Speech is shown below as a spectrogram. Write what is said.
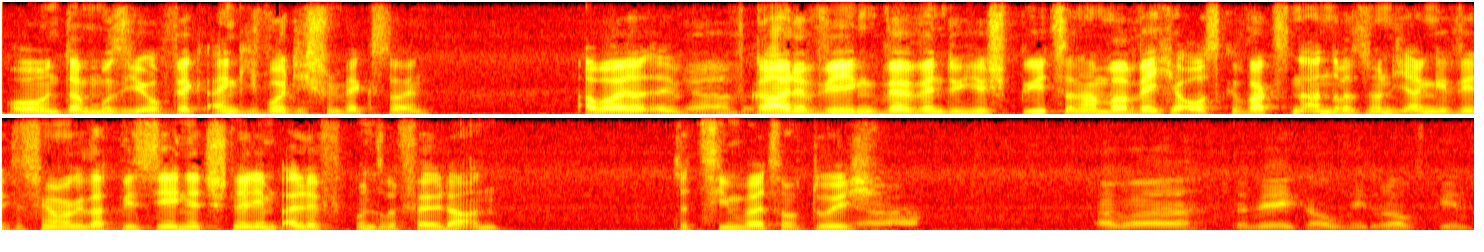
Und dann muss ich auch weg. Eigentlich wollte ich schon weg sein. Aber äh, Ja, gerade wegen, weil wenn du hier spielst, dann haben wir welche ausgewachsen, andere sind noch nicht angewählt. Deswegen haben wir gesagt, wir sehen jetzt schnell eben alle unsere Felder an. Da ziehen wir jetzt noch durch. Ja. Aber da werde ich auch nicht drauf gehen.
